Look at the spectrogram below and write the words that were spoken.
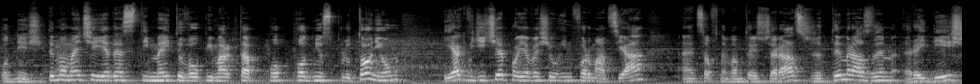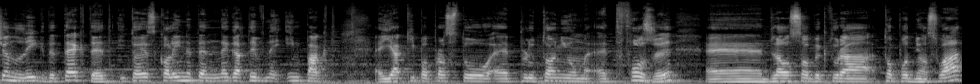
podniesie. W tym momencie jeden z teammateów OP Markta po podniósł plutonium i jak widzicie, pojawia się informacja, e, cofnę wam to jeszcze raz, że tym razem Radiation Leak Detected i to jest kolejny ten negatywny impact, e, jaki po prostu e, plutonium e, tworzy e, dla osoby, która to podniosła.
